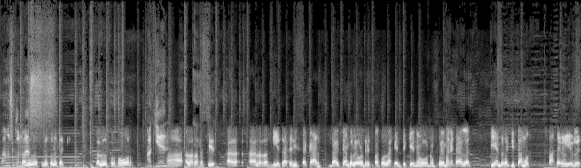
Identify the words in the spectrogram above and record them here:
Vamos con saludos, más. Saludos, aquí. Saludos, por favor. ¿A quién? A, a la raza que a, a, la raza que traje en Instacart, echándole órdenes para toda la gente que no, no puede manejar las tiendas. Aquí estamos para servirles.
